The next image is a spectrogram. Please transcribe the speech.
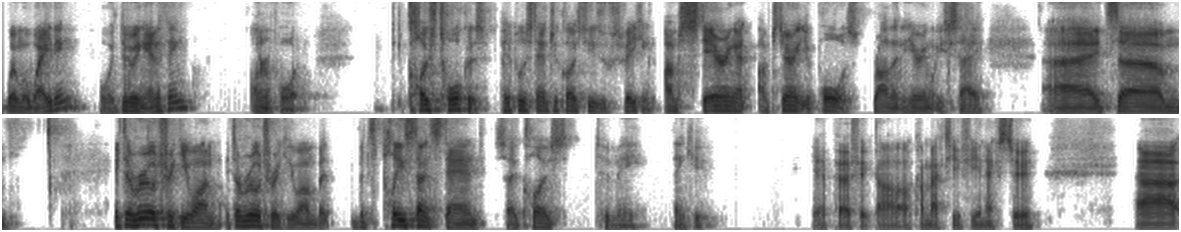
when we're waiting or we're doing anything on report. Close talkers, people who stand too close to you speaking. I'm staring at, I'm staring at your paws rather than hearing what you say. Uh, it's um, it's a real tricky one. It's a real tricky one, but but please don't stand so close to me. Thank you. yeah perfect i'll come back to you for your next two uh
